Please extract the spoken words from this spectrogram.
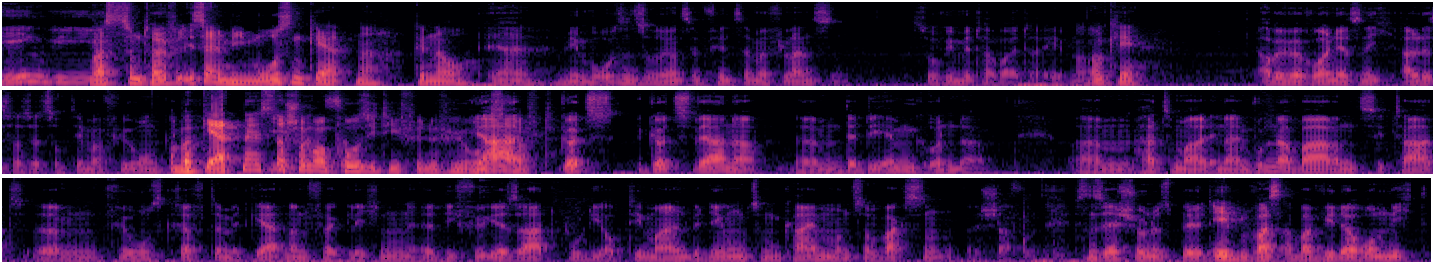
irgendwie. Was zum Teufel ist ein Mimosengärtner? Genau. Ja, Mimosen so ganz empfindsame Pflanzen. So wie Mitarbeiter eben. ne? Okay. Aber wir wollen jetzt nicht alles, was wir zum Thema Führung Aber Gärtner ist doch schon mal positiv für eine Ja, Führungskraft. Götz, Götz Werner, ähm, der DM-Gründer, ähm, hat mal in einem wunderbaren Zitat ähm, Führungskräfte mit Gärtnern verglichen, äh, die für ihr Saatgut die optimalen Bedingungen zum Keimen und zum Wachsen äh, schaffen. Ist ein sehr schönes Bild. Eben. Was aber wiederum nicht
